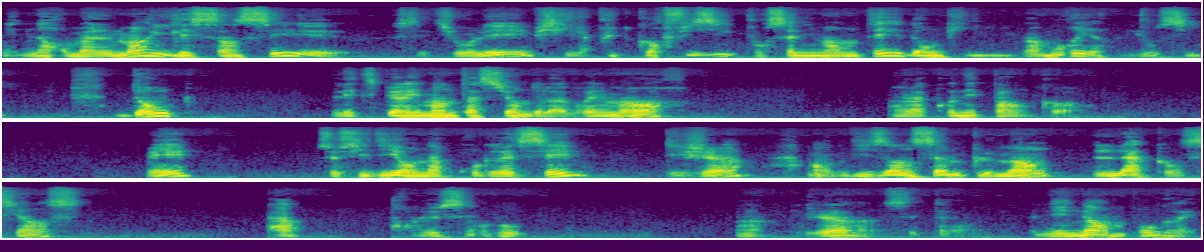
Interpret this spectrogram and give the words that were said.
Mais normalement, il est censé s'étioler puisqu'il n'a plus de corps physique pour s'alimenter, donc il va mourir lui aussi. Donc, l'expérimentation de la vraie mort, on ne la connaît pas encore. Mais, ceci dit, on a progressé déjà en disant simplement la conscience a dans le cerveau. Déjà, c'est un, énorme progrès.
